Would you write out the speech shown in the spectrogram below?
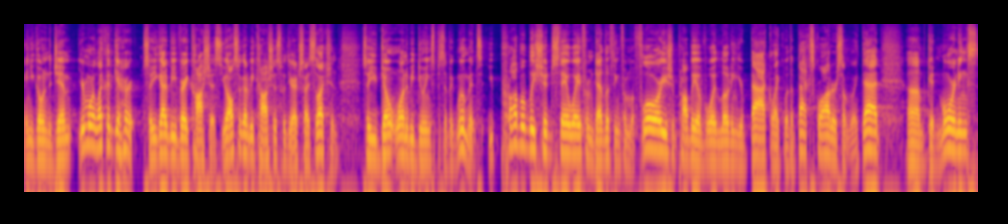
and you go in the gym, you're more likely to get hurt. So you got to be very cautious. You also got to be cautious with your exercise selection. So you don't want to be doing specific movements. You probably should stay away from deadlifting from the floor. You should probably avoid loading your back, like with a back squat or something like that. Um, good mornings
